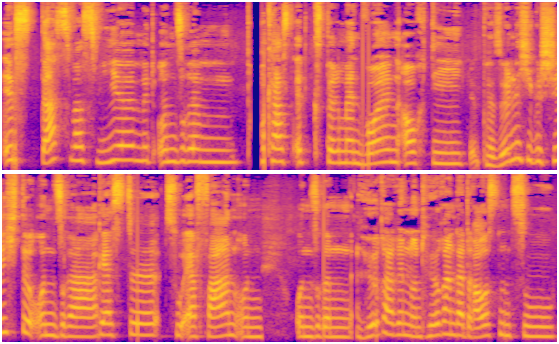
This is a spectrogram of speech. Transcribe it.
ist das, was wir mit unserem Podcast-Experiment wollen, auch die persönliche Geschichte unserer Gäste zu erfahren und unseren Hörerinnen und Hörern da draußen zu,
